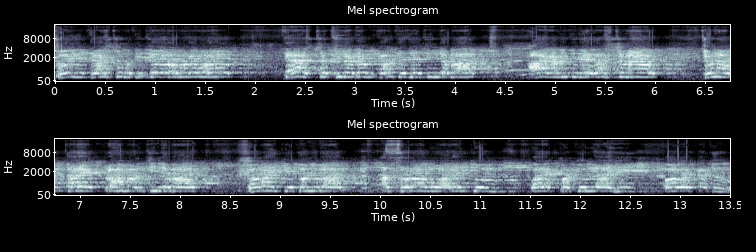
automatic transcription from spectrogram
শহীদ রাষ্ট্রপতি জিয়াউর রহমান আগামী দিনের রাষ্ট্রনায়ক জনাব তারেক রহমান জিন্দাবাদ। সবাইকে ধন্যবাদ। আসসালামু আলাইকুম ওয়া রাহমাতুল্লাহি ওয়া বারাকাতুহু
